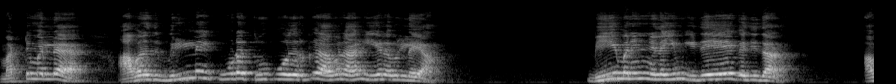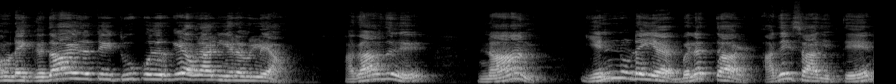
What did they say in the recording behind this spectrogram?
மட்டுமல்ல அவனது வில்லை கூட தூக்குவதற்கு அவனால் இயலவில்லையாம். பீமனின் நிலையும் இதே கதிதான். அவனுடைய கதாயுதத்தை தூக்குவதற்கே அவனால் இயலவில்லையாம். அதாவது நான் என்னுடைய பலத்தால் அதை சாதித்தேன்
